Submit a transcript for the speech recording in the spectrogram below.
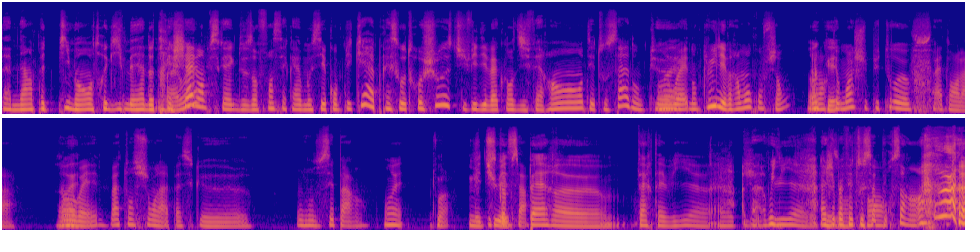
D'amener un peu de piment entre guillemets à notre Bah échelle ouais. hein, puisqu'avec deux enfants c'est quand même aussi compliqué après c'est autre chose tu vis des vacances différentes et tout ça donc euh, Ouais. ouais. donc lui il est vraiment confiant alors que moi je suis plutôt euh, Pff, attends là Ouais. attention là parce que on ne sait pas hein. Ouais. tu vois Mais tu espères euh, faire ta vie euh, avec Ah bah oui. lui avec ah j'ai les pas fait tout ça pour ça hein.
